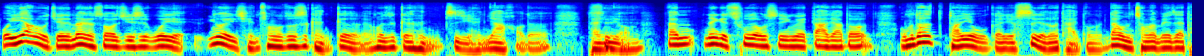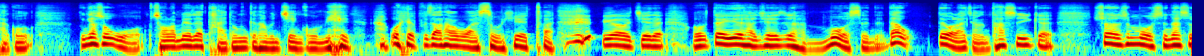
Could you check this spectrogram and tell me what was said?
我一样，我觉得那个时候其实我也因为以前创作都是很个人，或者是跟很自己很要好的朋友，但那个触动是因为大家都我们都是团员五个，有四个都是台东人，但我们从来没有在台过，应该说我从来没有在台东跟他们见过面，我也不知道他们玩什么乐团，因为我觉得我对乐团其实是很陌生的，但。对我来讲，它是一个虽然是陌生，但是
